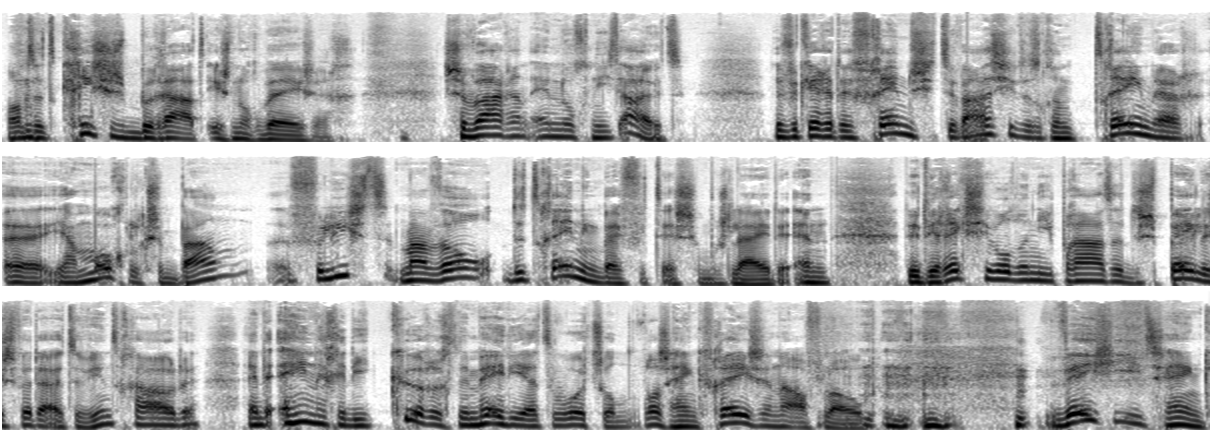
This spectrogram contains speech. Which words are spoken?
Want het crisisberaad is nog bezig. Ze waren er nog niet uit. Dus we kregen de vreemde situatie dat er een trainer... Uh, ja, mogelijk zijn baan verliest... maar wel de training bij Vitesse moest leiden. En de directie wilde niet praten. De spelers werden uit de wind gehouden. En de enige die keurig de media te woord stond... was Henk Vrezen na afloop. weet je iets, Henk?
